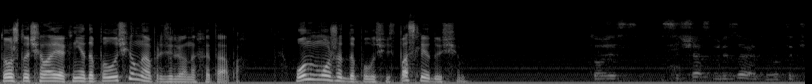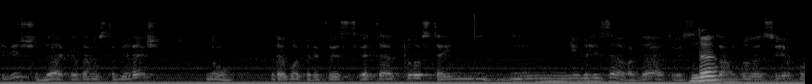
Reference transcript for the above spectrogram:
То, что человек недополучил на определенных этапах, он может дополучить в последующем. То есть сейчас вылезают вот такие вещи, да, когда мы с тобой раньше, ну, работали, то есть это просто не, не вылезало, да, то есть да. там было сверху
